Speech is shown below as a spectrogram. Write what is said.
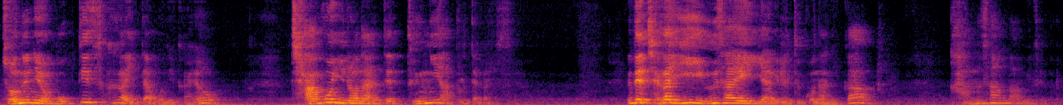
저는요 목 디스크가 있다 보니까요 자고 일어날 때 등이 아플 때가 있어요. 근데 제가 이 의사의 이야기를 듣고 나니까 감사한 마음이 들더라고요.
